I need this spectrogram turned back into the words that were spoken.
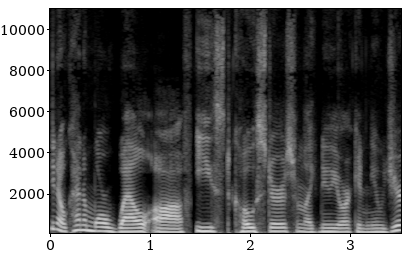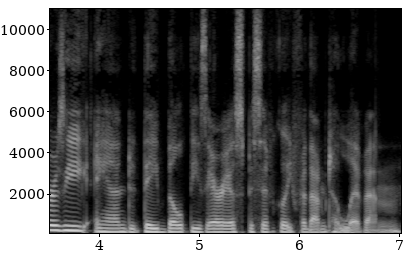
you know, kind of more well off East Coasters from like New York and New Jersey, and they built these areas specifically for them to live in.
